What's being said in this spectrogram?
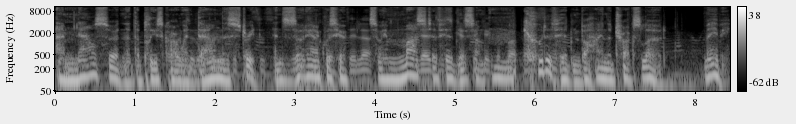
I'm now certain that the police car went down this street and Zodiac was here, so he must have hidden something. Could have hidden behind the truck's load. Maybe.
